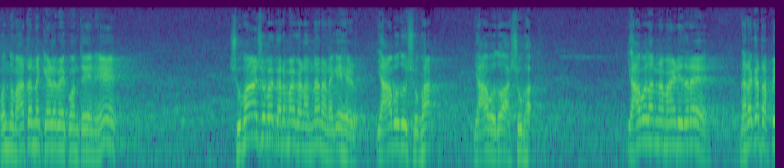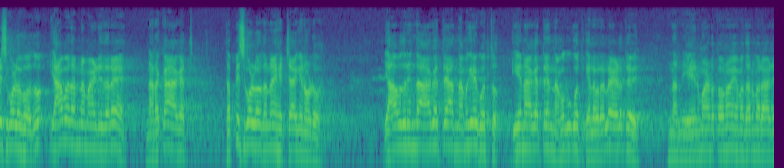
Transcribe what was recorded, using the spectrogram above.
ಒಂದು ಮಾತನ್ನು ಕೇಳಬೇಕು ಅಂತೇನೆ. ಶುಭಾಶುಭ ಕರ್ಮಗಳನ್ನು ನನಗೆ ಹೇಳು. ಯಾವುದು ಶುಭ, ಯಾವುದು ಅಶುಭ. ಯಾವುದನ್ನು ಮಾಡಿದರೆ ನರಕ ತಪ್ಪಿಸಿಕೊಳ್ಳಬಹುದು, ಯಾವುದನ್ನು ಮಾಡಿದರೆ ನರಕ ಆಗತ್ತೆ. ತಪ್ಪಿಸಿಕೊಳ್ಳೋದನ್ನು ಹೆಚ್ಚಾಗಿ ನೋಡುವ. ಯಾವುದರಿಂದ ಆಗತ್ತೆ ಅದು ನಮಗೆ ಗೊತ್ತು. ಏನಾಗತ್ತೆ ನಮಗೂ ಗೊತ್ತು. ಕೆಲವರೆಲ್ಲ ಹೇಳ್ತೇವೆ, ನನ್ನ ಏನು ಮಾಡ್ತಾನೋ ಯಮಧರ್ಮರಾಜ,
